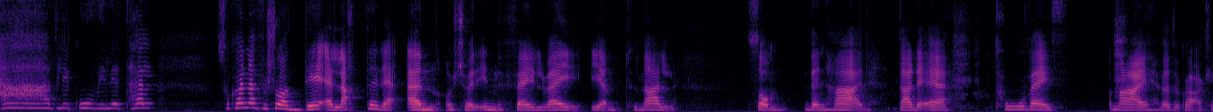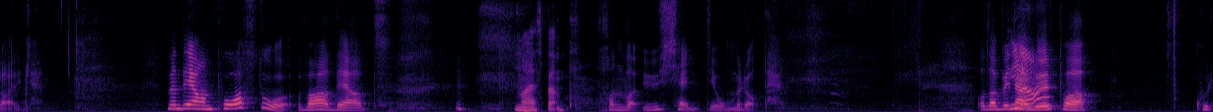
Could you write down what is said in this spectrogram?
jævlig god vilje til, så kan jeg forstå at det er lettere enn å kjøre inn feil vei i en tunnel som den her, der det er toveis. Nei, vet du hva, jeg klarer ikke. Men det han påsto, var det at Nå er jeg spent. han var ukjent i området. Og da begynner jeg å lure på hvor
